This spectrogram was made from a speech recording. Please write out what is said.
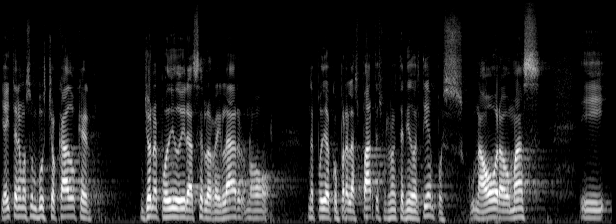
Y ahí tenemos un bus chocado que yo no he podido ir a hacerlo arreglar, no, no he podido comprar las partes porque no he tenido el tiempo, es una hora o más. Y,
